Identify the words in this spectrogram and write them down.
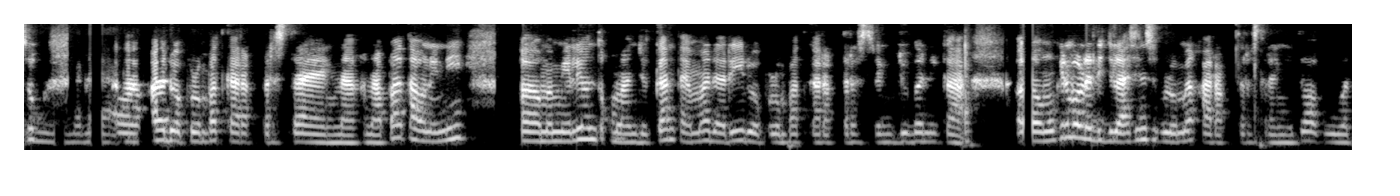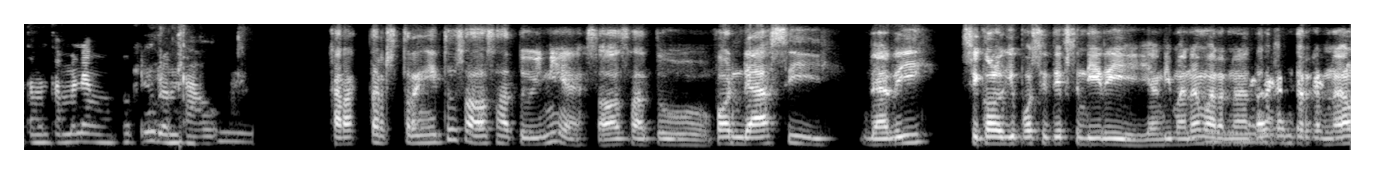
Hmm, eh, 24 karakter strength. Nah, kenapa tahun ini eh, memilih untuk melanjutkan tema dari 24 karakter strength juga nih, Kak? Eh, mungkin boleh dijelasin sebelumnya karakter strength itu apa buat teman-teman yang mungkin belum tahu. karakter strength itu salah satu ini ya, salah satu fondasi dari psikologi positif sendiri, yang di mana Hmm, Maranatha kan terkenal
